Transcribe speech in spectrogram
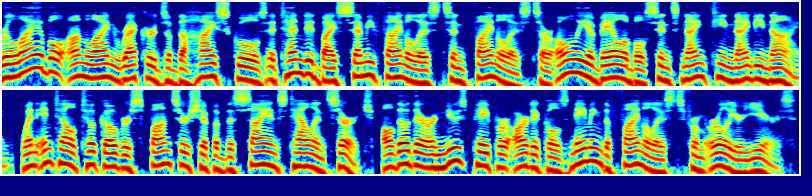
Reliable online records of the high schools attended by semi-finalists and finalists are only available since 1999, when Intel took over sponsorship of the Science Talent Search, although there are newspaper articles naming the finalists from earlier years.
